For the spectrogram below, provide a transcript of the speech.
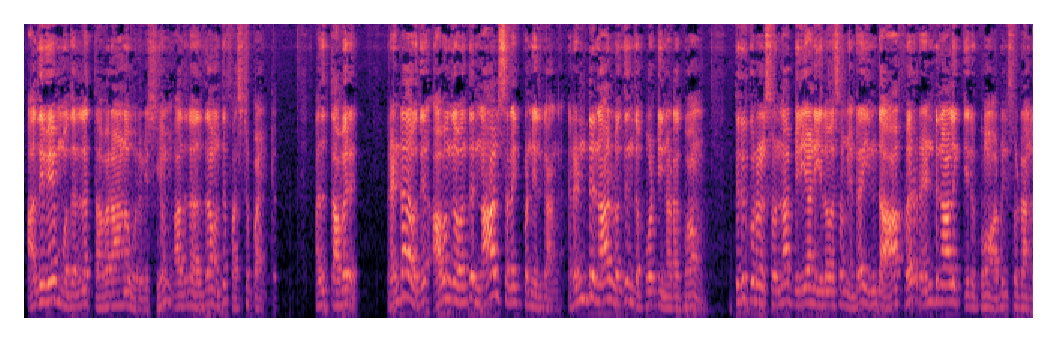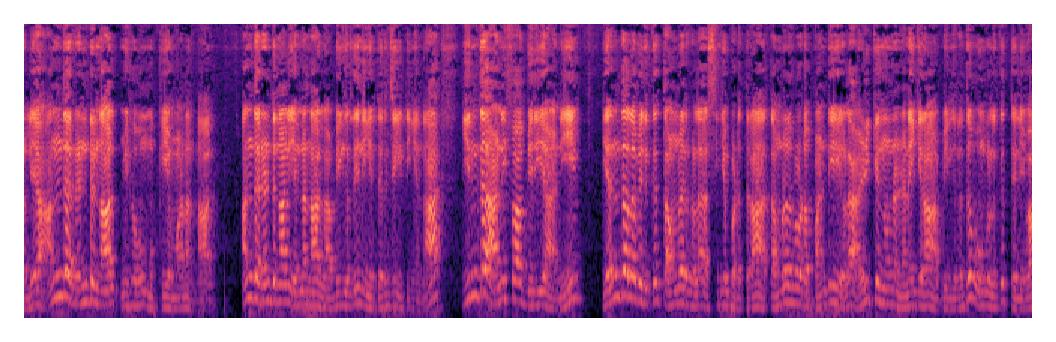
அதுவே முதல்ல தவறான ஒரு விஷயம். அதுல அதுதான் வந்து ஃபர்ஸ்ட் பாயிண்ட் அது தவறு. ரெண்டாவது அவங்க வந்து நாள் செலக்ட் பண்ணிருக்காங்க. ரெண்டு நாள் வந்து இந்த போட்டி நடக்கும். திருக்குறள் சொன்னா பிரியாணி இலவசம் என்ற இந்த ஆஃபர் ரெண்டு நாளைக்கு இருக்கும் அப்படின்னு சொல்றாங்க இல்லையா? அந்த ரெண்டு நாள் மிகவும் முக்கியமான நாள். அந்த ரெண்டு நாள் என்ன நாள் அப்படிங்கறதையும் நீங்க தெரிஞ்சுக்கிட்டீங்கன்னா இந்த அனிஃபா பிரியாணி எந்த அளவிற்கு தமிழர்களை அசிங்கப்படுத்துறான் தமிழர்களோட பண்டிகைகளை அழிக்கணும்னு நினைக்கிறான் அப்படிங்கிறது உங்களுக்கு தெளிவா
